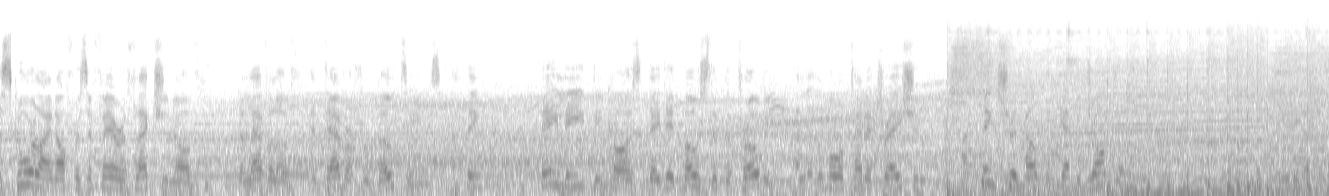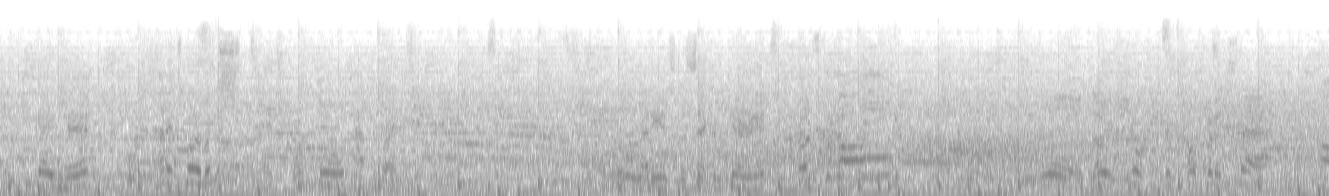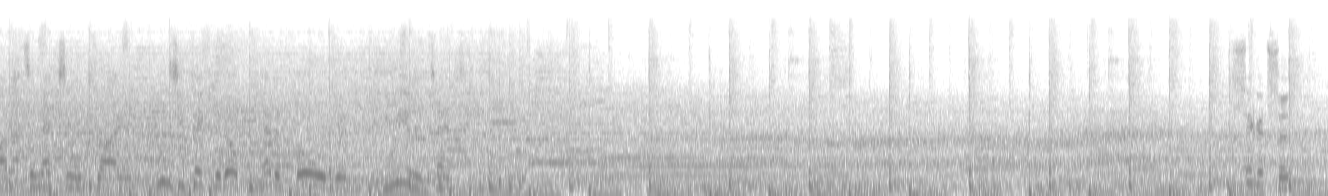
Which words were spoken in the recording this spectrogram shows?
The scoreline offers a fair reflection of the level of endeavour from both teams. I think they lead because they did most of the probing. A little more penetration, I think, should help them get the job done. Leading a game here, and its moments, Oh, that's an excellent try, and once he picked it up, he headed forward with real intent. Sigurdsson.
